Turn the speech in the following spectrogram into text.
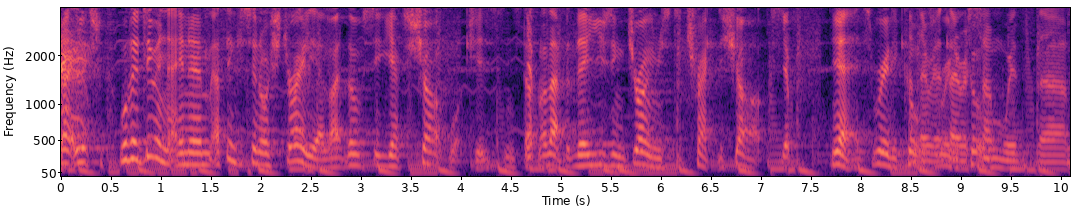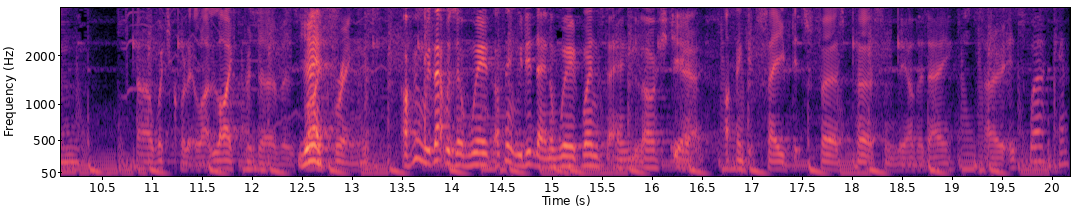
like literally, well, they're doing that in, um, I think it's in Australia. Like, obviously, you have shark watches and stuff like that, but they're using drones to track the sharks. Yep. Yeah, it's really cool. There, it's are, really there are cool. some with um, uh, what you call it, like life preservers, Yes. life rings. I think we, that was a weird. I think we did that in a weird Wednesday last Yeah, year. I think it saved its first person the other day, so it's working.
